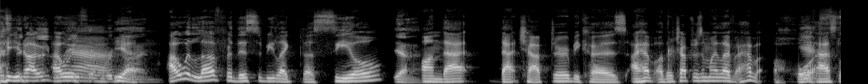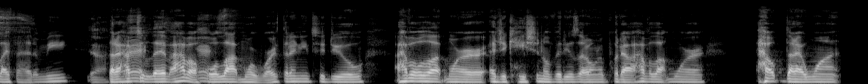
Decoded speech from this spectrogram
It's you know, I- I would- debrief yeah. done. I would love for this to be like the seal yeah, on that that chapter because I have other chapters in my life. I have a whole Yes. ass life ahead of me yeah. that I have to live. I have a whole lot more work that I need to do. I have a lot more educational videos that I want to put out. I have a lot more help that I want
